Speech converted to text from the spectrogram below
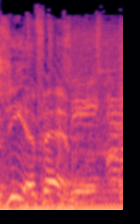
ZFM.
